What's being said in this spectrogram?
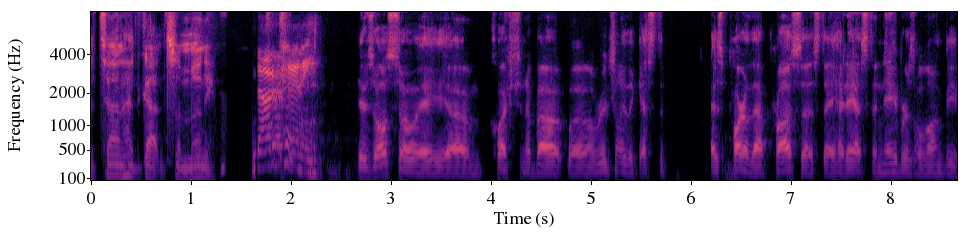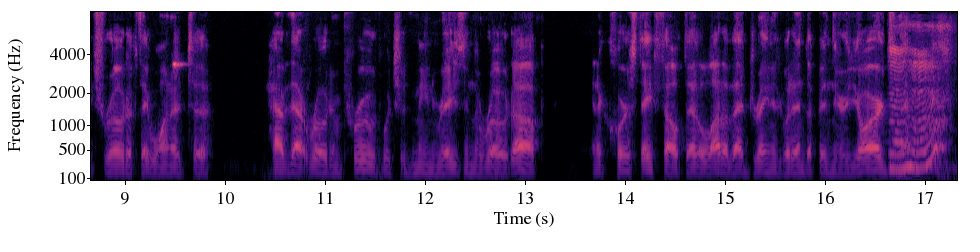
the town had gotten some money. Not a penny. There's also a um, question about, well, originally, I guess, the, as part of that process, they had asked the neighbors along Beach Road if they wanted to have that road improved, which would mean raising the road up. And of course, they felt that a lot of that drainage would end up in their yards. and that- hmm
